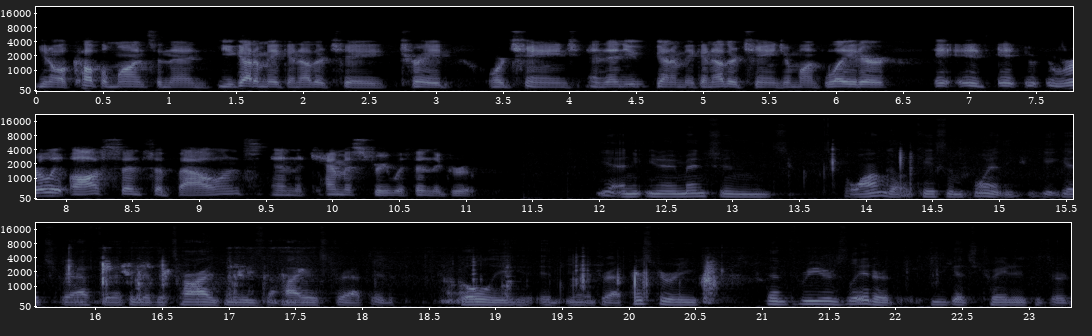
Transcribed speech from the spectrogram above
you know, a couple months and then you got to make another cha- trade or change, and then you've got to make another change a month later. It, it, it really offsets the balance and the chemistry within the group. Yeah, and you know, you mentioned Luongo, case in point, he gets drafted. I think at the time he was the highest drafted goalie in draft history. Then three years later, he gets traded because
